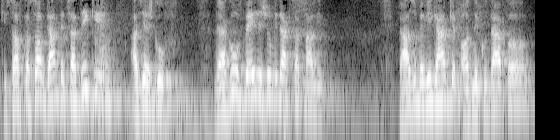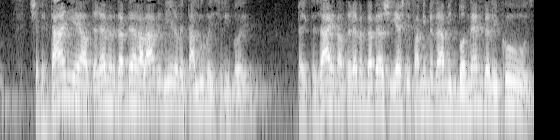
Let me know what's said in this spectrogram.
כי סוף כל סוף גם בצדיקים אז יש גוף, והגוף באיזשהו מידה קצת מעלים. ואז הוא מביא גם כן עוד נקודה פה, שבתניא אלתר רבי מדבר על אבי ואירא בתעלומי סליבוי, פרק ט"ז אלתר רבי מדבר שיש לפעמים אדם מתבונן בליכוז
